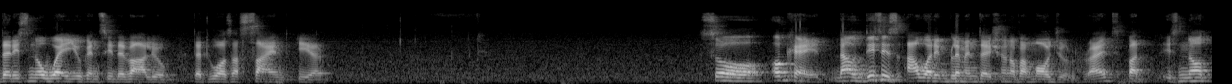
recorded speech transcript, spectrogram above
there is no way you can see the value that was assigned here. So, okay, now this is our implementation of a module, right? But it's not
